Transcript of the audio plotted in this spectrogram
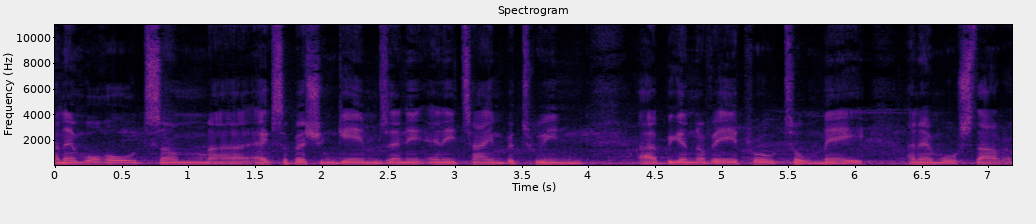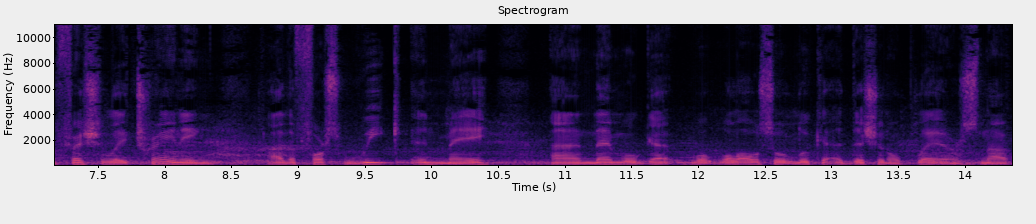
and then we'll hold some uh, exhibition games any any time between uh, beginning of April till May, and then we'll start officially training uh, the first week in May and then we'll get we'll, also look at additional players. Now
